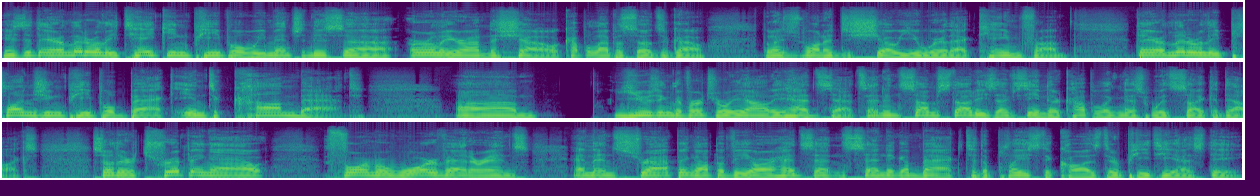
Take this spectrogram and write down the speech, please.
is that they are literally taking people we mentioned this uh, earlier on the show a couple episodes ago but i just wanted to show you where that came from. They are literally plunging people back in into combat um, using the virtual reality headsets. And in some studies, I've seen they're coupling this with psychedelics. So they're tripping out former war veterans and then strapping up a VR headset and sending them back to the place that caused their PTSD.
